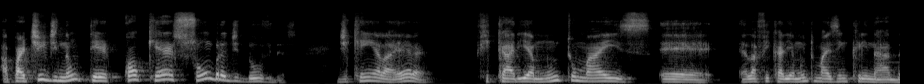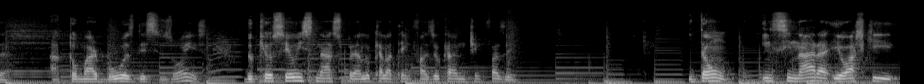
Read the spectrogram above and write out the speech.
a partir de não ter qualquer sombra de dúvidas de quem ela era, ficaria muito mais. É, ela ficaria muito mais inclinada a tomar boas decisões do que se eu ensinasse para ela o que ela tem que fazer, o que ela não tinha que fazer. Então, ensinar, a, eu acho que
